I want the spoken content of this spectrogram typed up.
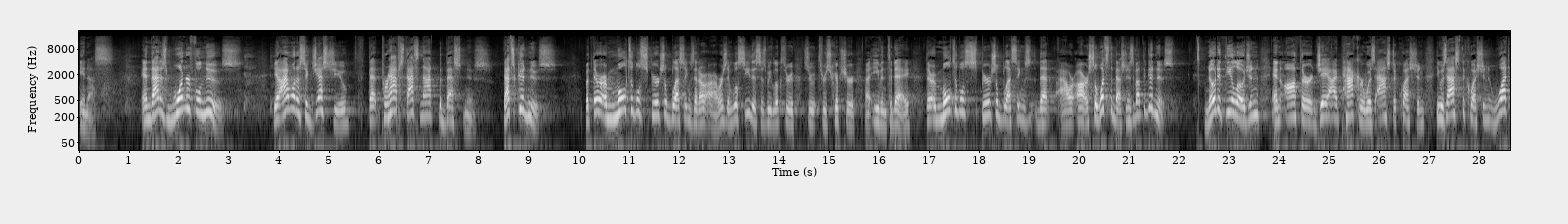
in us. And that is wonderful news. Yet I want to suggest to you that perhaps that's not the best news. That's good news. But there are multiple spiritual blessings that are ours, and we'll see this as we look through, through, through Scripture uh, even today. There are multiple spiritual blessings that are ours. So, what's the best news about the good news? Noted theologian and author J.I. Packer was asked a question. He was asked the question, What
